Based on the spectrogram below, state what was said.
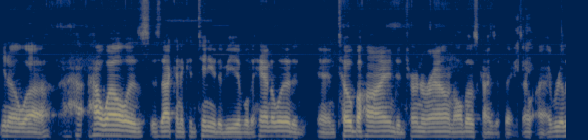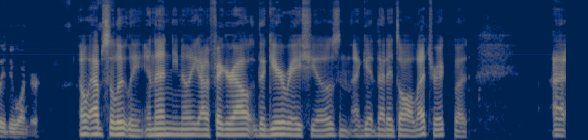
you know, uh, how, how well is is that going to continue to be able to handle it and, and tow behind and turn around, all those kinds of things. I, I really do wonder. Oh, absolutely. And then, you know, you got to figure out the gear ratios and I get that it's all electric, but I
